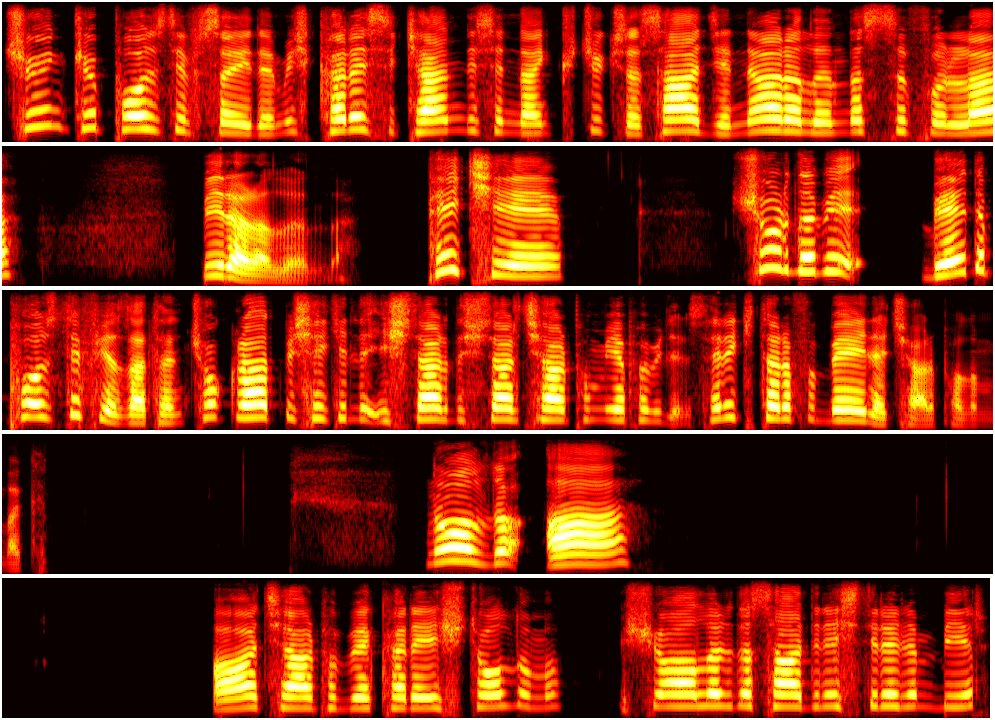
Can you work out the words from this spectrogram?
Çünkü pozitif sayı demiş. Karesi kendisinden küçükse sadece ne aralığında? Sıfırla bir aralığında. Peki şurada bir B'de pozitif ya zaten. Çok rahat bir şekilde içler dışlar çarpımı yapabiliriz. Her iki tarafı B ile çarpalım bakın. Ne oldu? A A çarpı B kare eşit oldu mu? Şu A'ları da sadeleştirelim. 1.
